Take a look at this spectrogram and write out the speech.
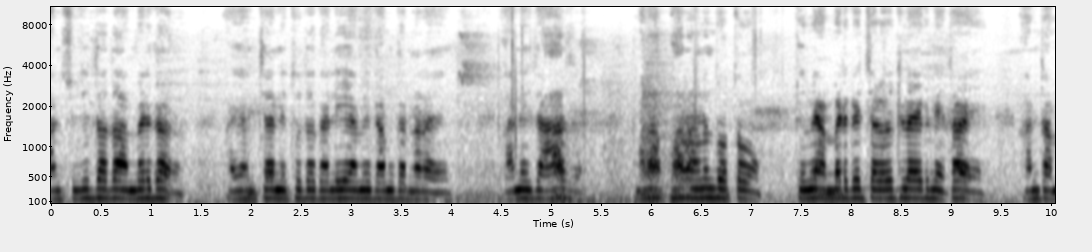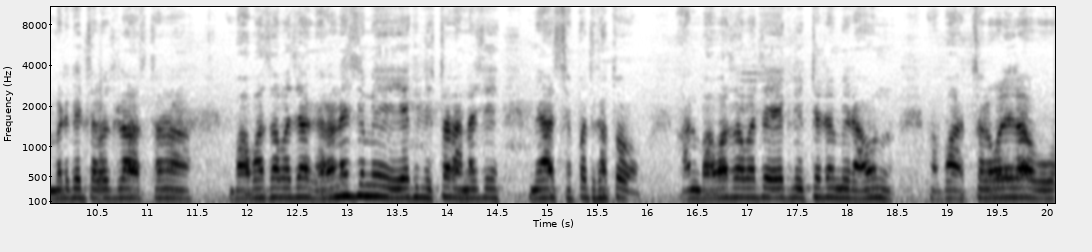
आणि सुजितदादा आंबेडकर यांच्या नेतृत्वाखाली आम्ही काम करणार आहे. आणि आज मला फार आनंद होतो की मी आंबेडकर चळवळीतला एक नेता आहे. आणि आंबेडकर चळवळीतला असताना बाबासाहेबाच्या घराण्याची मी एक निष्ठा राहण्याची मी आज शपथ खातो आणि बाबासाहेबाच्या एक निष्ठेनं मी राहून बा चळवळीला उ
